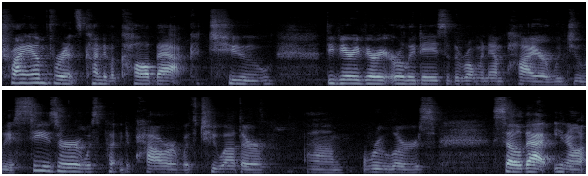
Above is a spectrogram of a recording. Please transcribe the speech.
triumvirate's kind of a callback to the very, very early days of the Roman Empire when Julius Caesar was put into power with two other um, rulers. So that, you know,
